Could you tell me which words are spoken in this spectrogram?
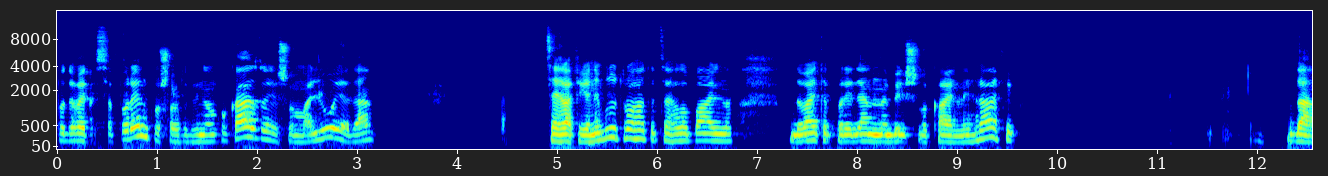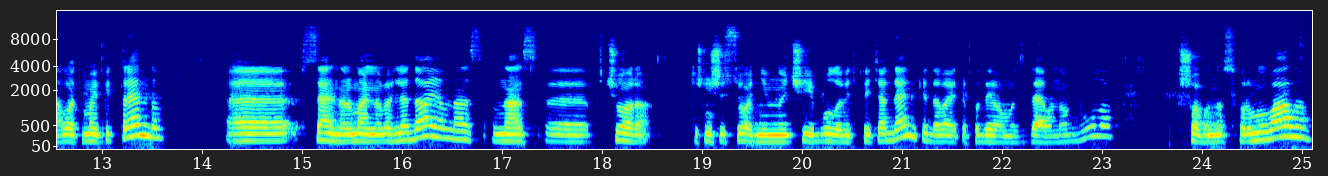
подивитися по ринку, що тут він нам показує, що малює. Да? Цей графік я не буду трогати, це глобально. Давайте перейдемо на більш локальний графік. Да, от ми під трендом. Е, все нормально виглядає в нас. У нас е, вчора, точніше сьогодні вночі було відкриття денки. Давайте подивимось, де воно було, що воно сформувало.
